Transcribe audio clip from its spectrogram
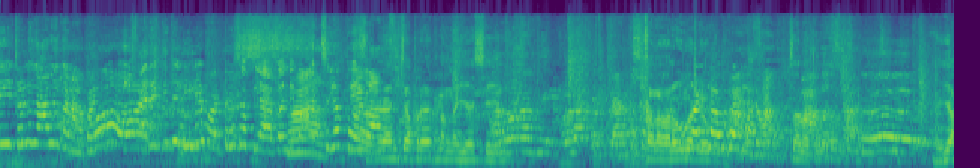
इथून आलो का ना आपण अरे तिथे दिले वाचलं पण. सगळ्यांच्या प्रयत्नांना यश येईल. चला जरा उघडले उघडले चला चला. या.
